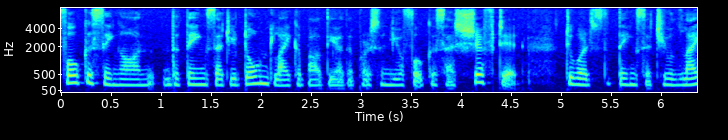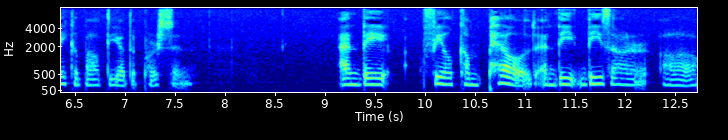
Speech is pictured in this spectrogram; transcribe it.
focusing on the things that you don't like about the other person. Your focus has shifted towards the things that you like about the other person and they feel compelled and the, these are uh,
